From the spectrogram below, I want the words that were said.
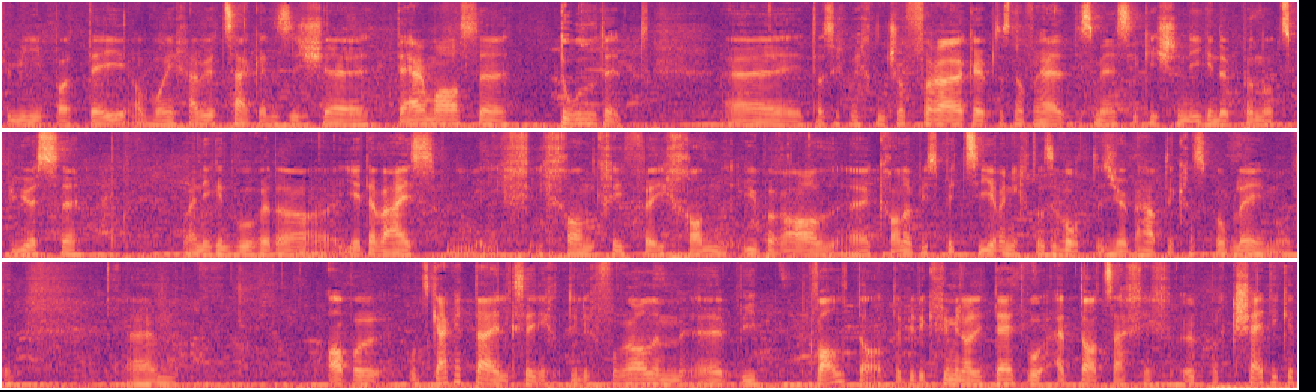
für meine Partei, aber wo ich auch würde sagen, das ist äh, dermaßen duldet, äh, dass ich mich dann schon frage, ob das noch verhältnismäßig ist, dann irgendjemand noch zu büssen wenn irgendwo da jeder weiß, ich, ich kann kiffen, ich kann überall äh, Cannabis beziehen, wenn ich das will. Das ist überhaupt kein Problem, oder? Ähm, aber das Gegenteil sehe ich natürlich vor allem äh, bei Gewalttaten, bei der Kriminalität, wo äh, tatsächlich jemand geschädigt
